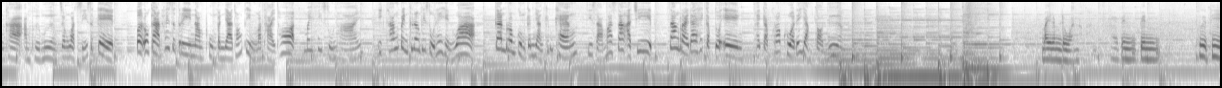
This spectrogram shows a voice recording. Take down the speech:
นคาอำเภอเมือง จังหวัดศรีสะเกดเปิดโอกาสให้สตรีนำภูมิปัญญาท้องถิ่นมาถ่ายทอดไม่ให้สูญหาย อีกทั้งเป็นเครื่องพิสูจน์ให้เห็นว่า การรวมกลุ่มกันอย่างเข้มแข็ง ที่สามารถสร้างอาชีพ สร้างรายได้ให้กับตัวเอง ให้กับครอบครัวได้อย่างต่อเนื่อง ใบลำดวน เป็นเป็นพืชที่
